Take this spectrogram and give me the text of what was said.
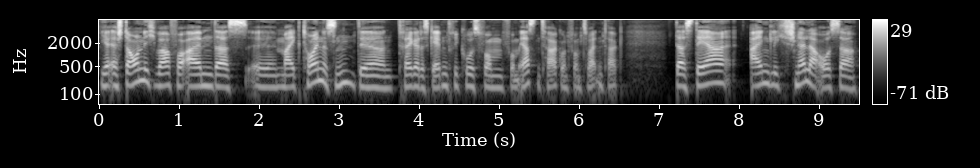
Ja, erstaunlich war vor allem, dass äh, Mike Teunissen, der Träger des gelben Trikots vom, vom ersten Tag und vom zweiten Tag, dass der eigentlich schneller aussah,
